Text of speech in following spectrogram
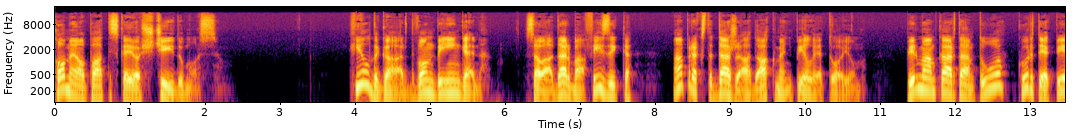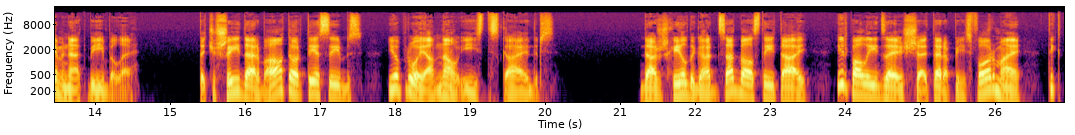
homeopātiskajos šķīdumos. Hildegārda von Bingena savā darbā fizika apraksta dažādu akmeņu pielietojumu. Pirmām kārtām to, kuri tiek pieminēti Bībelē taču šī darba autortiesības joprojām nav īsti skaidrs. Daži Hildegardas atbalstītāji ir palīdzējuši šai terapijas formai tikt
